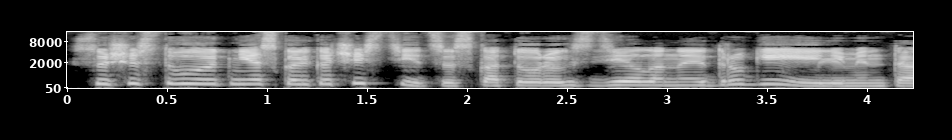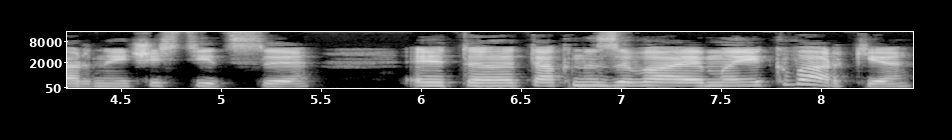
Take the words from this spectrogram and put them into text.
Существует несколько частиц, из которых сделаны другие элементарные частицы. Это так называемые кварки.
